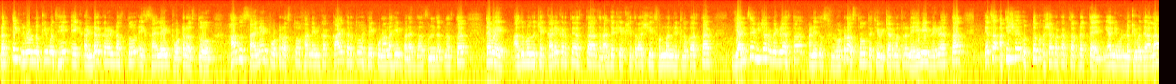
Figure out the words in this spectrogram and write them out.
प्रत्येक निवडणुकीमध्ये एक अंडर करंट असतो एक सायलेंट वोटर असतो. हा जो सायलेंट वोटर असतो हा नेमका काय करतो हे कुणालाही बऱ्याचदा समजत नसतं. त्यामुळे आजूबाजूचे कार्यकर्ते असतात राजकीय क्षेत्राशी संबंधित लोक असतात यांचे विचार वेगळे असतात आणि जो वोटर असतो त्याचे विचार मात्र नेहमी वेगळे असतात. याचा अतिशय उत्तम अशा प्रकारचा प्रत्यय या निवडणुकीमध्ये आला.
